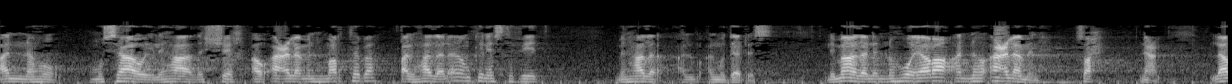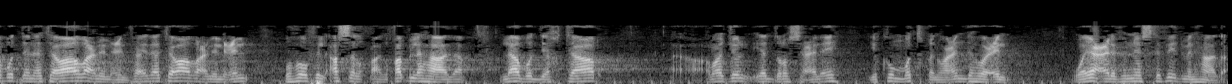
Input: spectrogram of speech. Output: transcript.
أنه مساوي لهذا الشيخ أو أعلى منه مرتبة قال هذا لا يمكن يستفيد من هذا المدرس. لماذا؟ لأنه هو يرى أنه أعلى منه. صح؟ نعم. لا بد أن يتواضع للعلم. فإذا تواضع للعلم وهو في الأصل قال قبل هذا لا بد يختار رجل يدرس عليه يكون متقن وعنده علم. ويعرف أنه يستفيد من هذا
